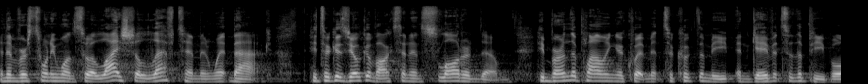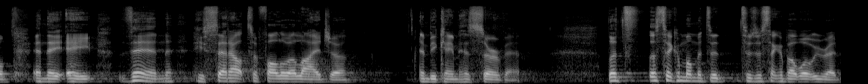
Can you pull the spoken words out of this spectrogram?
And then verse 21 So Elisha left him and went back. He took his yoke of oxen and slaughtered them. He burned the plowing equipment to cook the meat and gave it to the people, and they ate. Then he set out to follow Elijah and became his servant. Let's, let's take a moment to, to just think about what we read.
